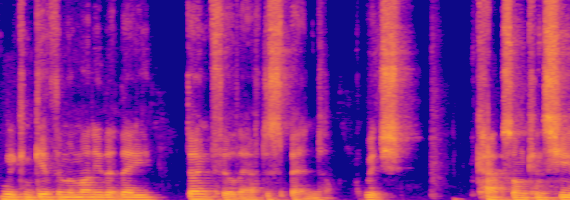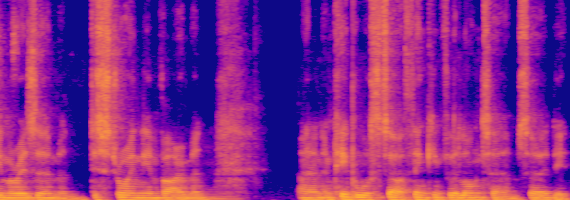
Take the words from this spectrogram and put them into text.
we can give them the money that they don't feel they have to spend, which caps on consumerism and destroying the environment. Mm. And, and, people will start thinking for the long term. So it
